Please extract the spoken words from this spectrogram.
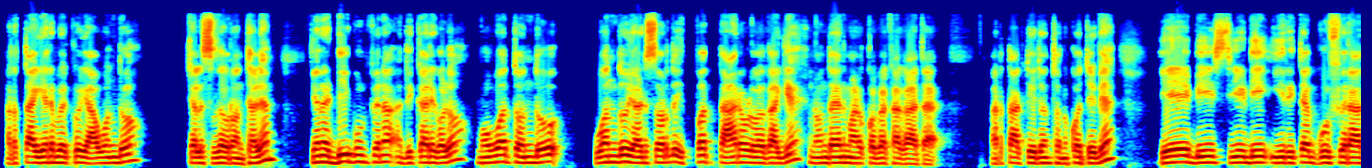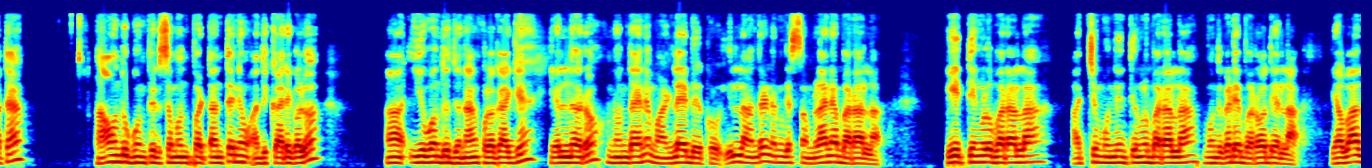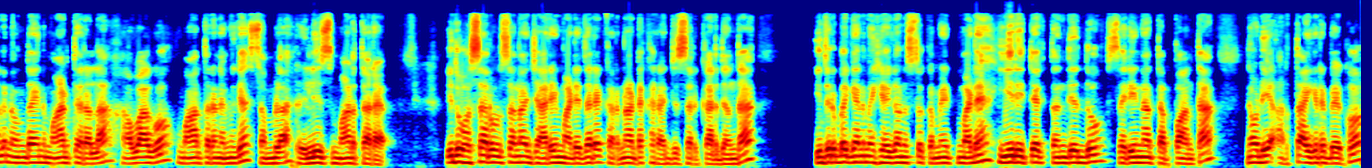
ಅರ್ಥ ಆಗಿರಬೇಕು ಯಾವೊಂದು ಕೆಲಸದವರು ಅಂತೇಳಿ ಇನ್ನು ಡಿ ಗುಂಪಿನ ಅಧಿಕಾರಿಗಳು ಮೂವತ್ತೊಂದು ಒಂದು ಎರಡ್ ಸಾವಿರದ ಇಪ್ಪತ್ತಾರ ಒಳಗಾಗಿ ನೋಂದಣಿ ಮಾಡ್ಕೋಬೇಕಾಗತ್ತೆ. ಅರ್ಥ ಆಗ್ತಿದೆ ಅಂತ ಅನ್ಕೋತೀವಿ. ಎ, ಬಿ, ಸಿ, ಡಿ ಈ ರೀತಿಯ ಗುಂಪು ಇರತ್ತೆ ಆ ಒಂದು ಗುಂಪಿಗೆ ಸಂಬಂಧಪಟ್ಟಂತೆ ನೀವು ಅಧಿಕಾರಿಗಳು ಈ ಒಂದು ದಿನಾಂಕದೊಳಗಾಗಿ ಎಲ್ಲರೂ ನೋಂದಣಿ ಮಾಡಲೇಬೇಕು. ಇಲ್ಲ ಅಂದ್ರೆ ನಿಮಗೆ ಸಂಬಳನೇ ಬರಲ್ಲ. ಈ ತಿಂಗಳು ಬರಲ್ಲ, ಅಚ್ಚಿ ಮುಂದಿನ ತಿಂಗಳು ಬರಲ್ಲ, ಮುಂದ್ಗಡೆ ಬರೋದಿಲ್ಲ. ಯಾವಾಗ ನೋಂದಣಿ ಮಾಡ್ತಾರಲ್ಲ, ಅವಾಗ ಮಾತ್ರ ನಿಮಗೆ ಸಂಬಳ ರಿಲೀಸ್ ಮಾಡ್ತಾರೆ. ಇದು ಹೊಸ ರೂಲ್ಸ್ ಅನ್ನ ಜಾರಿ ಮಾಡಿದ್ದಾರೆ ಕರ್ನಾಟಕ ರಾಜ್ಯ ಸರ್ಕಾರದಿಂದ. ಇದ್ರ ಬಗ್ಗೆ ನಿಮಗೆ ಹೇಗೆ ಅನಿಸ್ತು ಕಮೆಂಟ್ ಮಾಡಿ. ಈ ರೀತಿಯಾಗಿ ತಂದಿದ್ದು ಸರಿನಾ ತಪ್ಪ ಅಂತ ನೋಡಿ ಅರ್ಥ ಆಗಿರಬೇಕು.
